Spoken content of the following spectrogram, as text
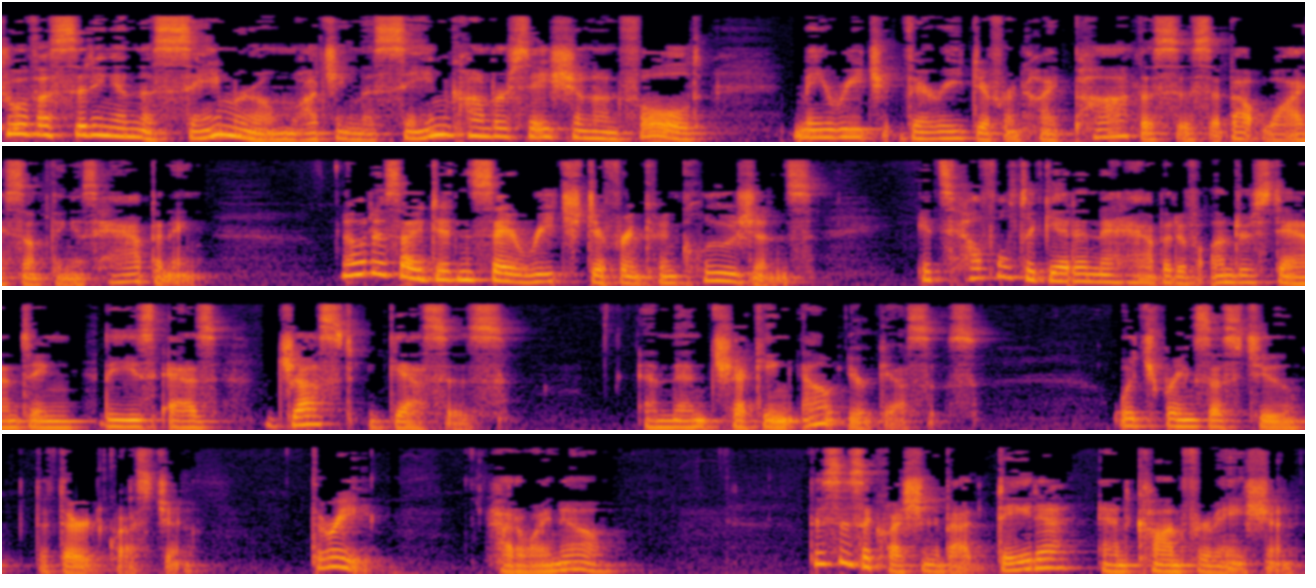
Two of us sitting in the same room watching the same conversation unfold may reach very different hypotheses about why something is happening. Notice I didn't say reach different conclusions. It's helpful to get in the habit of understanding these as just guesses and then checking out your guesses. Which brings us to the third question. Three, how do I know? This is a question about data and confirmation.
